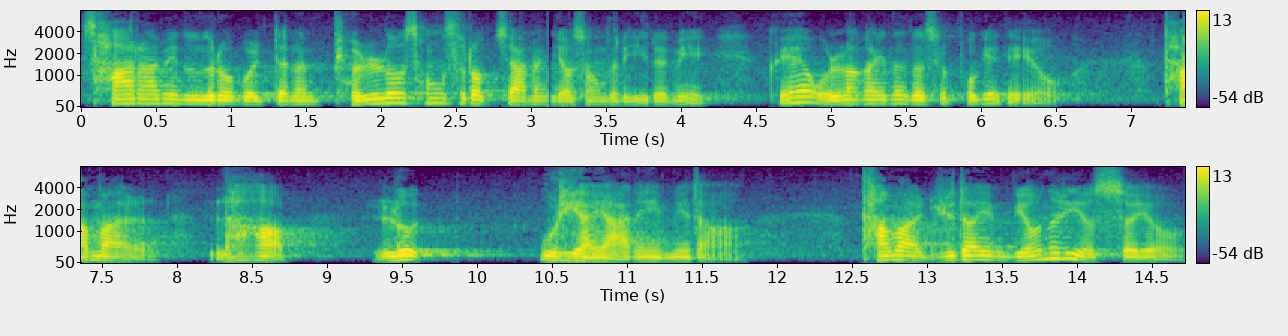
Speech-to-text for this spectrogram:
사람이 눈으로 볼 때는 별로 성스럽지 않은 여성들의 이름이 꽤 올라가 있는 것을 보게 돼요. 다말, 라합, 룻, 우리아의 아내입니다. 다말 유다의 며느리였어요.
